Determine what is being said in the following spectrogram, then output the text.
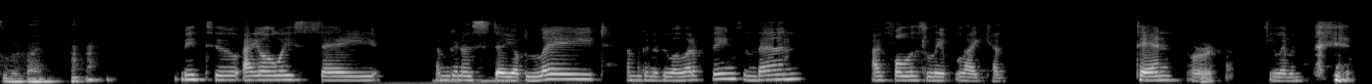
to define. Me too. I always say I'm gonna stay up late. I'm gonna do a lot of things, and then I fall asleep like at ten or eleven.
